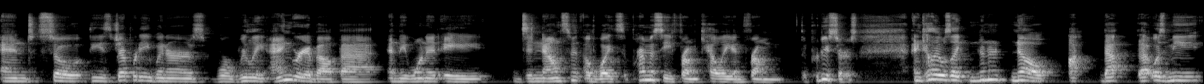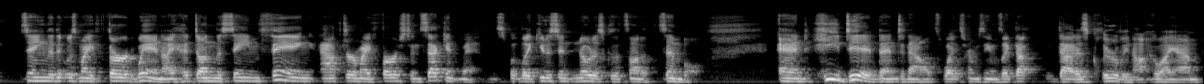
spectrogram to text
and so these Jeopardy winners were really angry about that, and they wanted a denouncement of white supremacy from Kelly and from the producers. And Kelly was like, "No, no, no, I, that that was me saying that it was my third win. I had done the same thing after my first and second wins, but like you just didn't notice because it's not a symbol." And he did then denounce white supremacy and was like, "That that is clearly not who I am."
